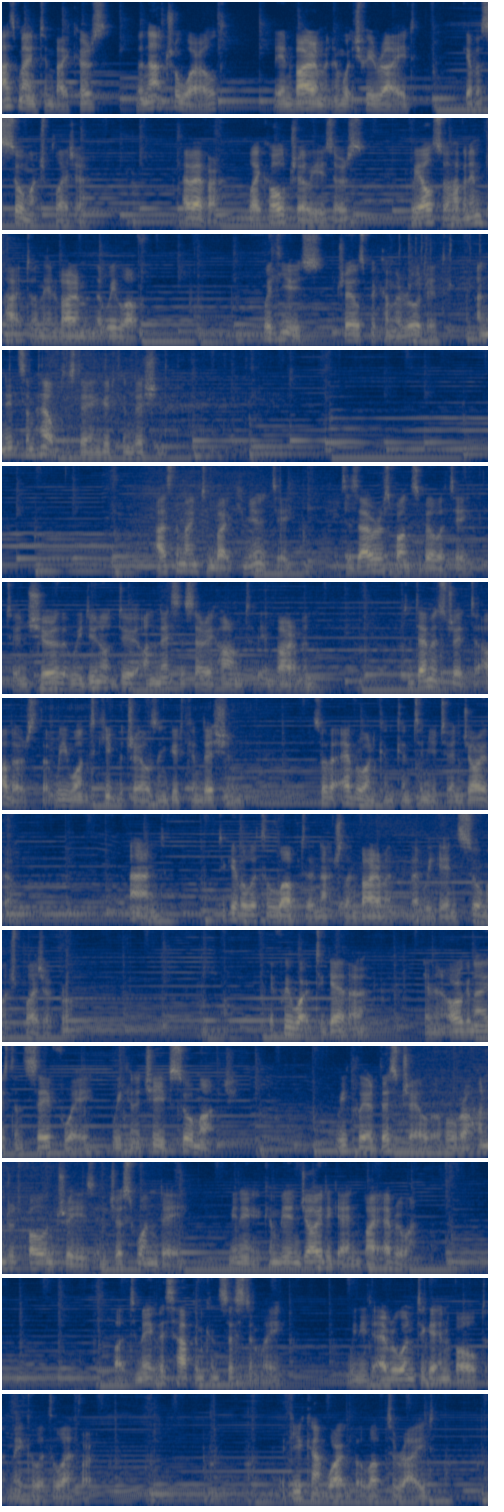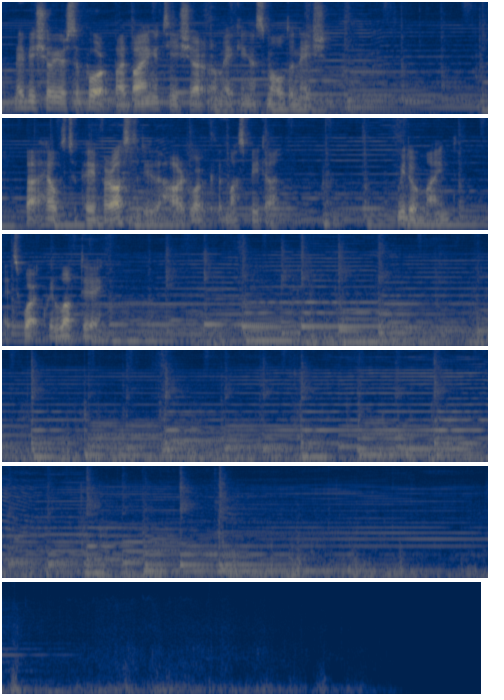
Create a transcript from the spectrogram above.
As mountain bikers, the natural world, the environment in which we ride, give us so much pleasure. However, like all trail users, we also have an impact on the environment that we love. With use, trails become eroded and need some help to stay in good condition. As the mountain bike community, it is our responsibility to ensure that we do not do unnecessary harm to the environment, to demonstrate to others that we want to keep the trails in good condition so that everyone can continue to enjoy them, and to give a little love to the natural environment that we gain so much pleasure from. If we work together, in an organised and safe way, we can achieve so much. We cleared this trail of over 100 fallen trees in just one day meaning it can be enjoyed again by everyone. But to make this happen consistently, we need everyone to get involved and make a little effort. If you can't work but love to ride, maybe show your support by buying a t-shirt or making a small donation. That helps to pay for us to do the hard work that must be done. We don't mind, it's work we love doing.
